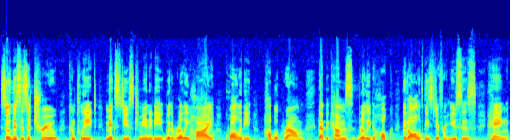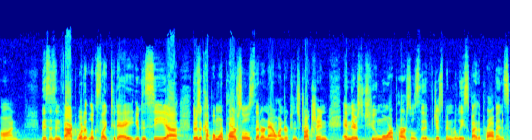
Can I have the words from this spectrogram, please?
So this is a true, complete, mixed use community with a really high quality public realm that becomes really the hook that all of these different uses hang on. This is in fact what it looks like today. You can see uh, there's a couple more parcels that are now under construction, and there's two more parcels that have just been released by the province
